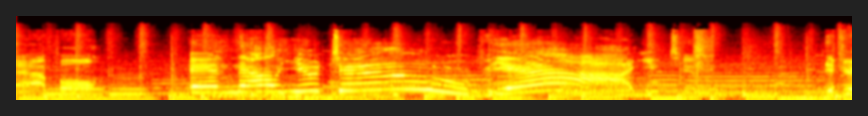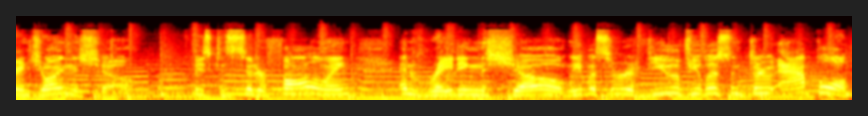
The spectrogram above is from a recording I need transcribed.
Apple, and now YouTube. Yeah, YouTube. If you're enjoying the show, please consider following and rating the show. Leave us a review if you listen through Apple.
